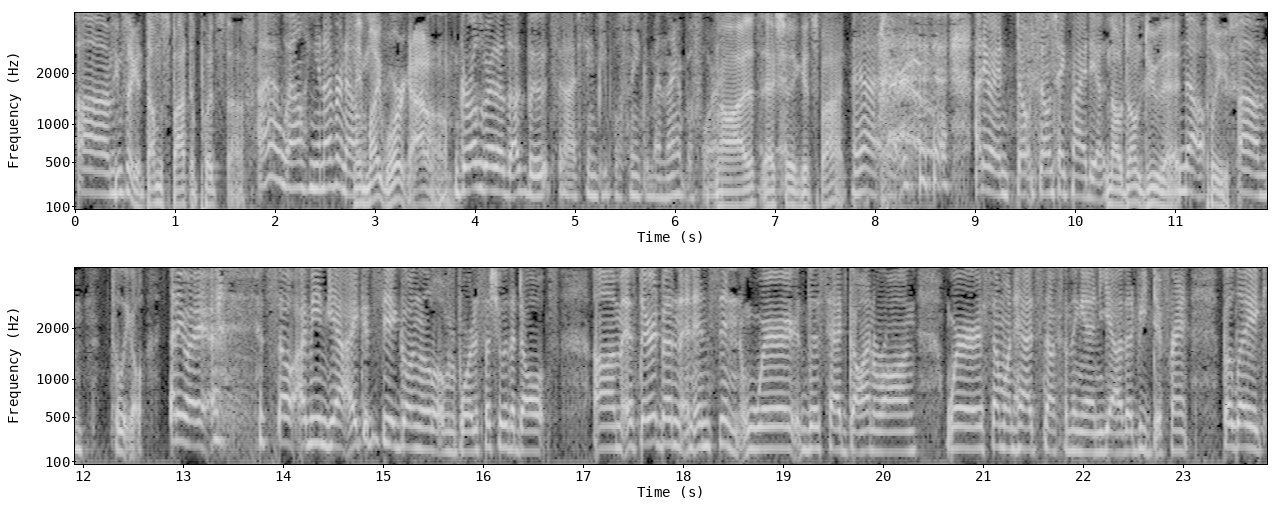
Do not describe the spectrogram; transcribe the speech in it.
Um, Seems like a dumb spot to put stuff. ah, well, you never know. It might work. I don't know. Girls wear those UGG boots, and I've seen people sneak them in there before. No, that's actually a good spot. Yeah. anyway, don't don't take my ideas. No, don't do that. No, please. Um, it's illegal. Anyway, so I mean, yeah, I could see it going a little overboard, especially with adults. Um, if there had been an instant where this had gone wrong, where someone had snuck something in, yeah, that'd be different. But like.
